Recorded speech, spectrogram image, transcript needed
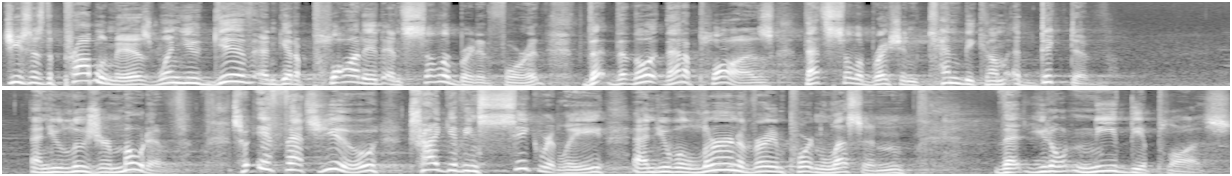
Jesus, the problem is when you give and get applauded and celebrated for it, that, that, that applause, that celebration can become addictive and you lose your motive. So, if that's you, try giving secretly, and you will learn a very important lesson that you don't need the applause.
